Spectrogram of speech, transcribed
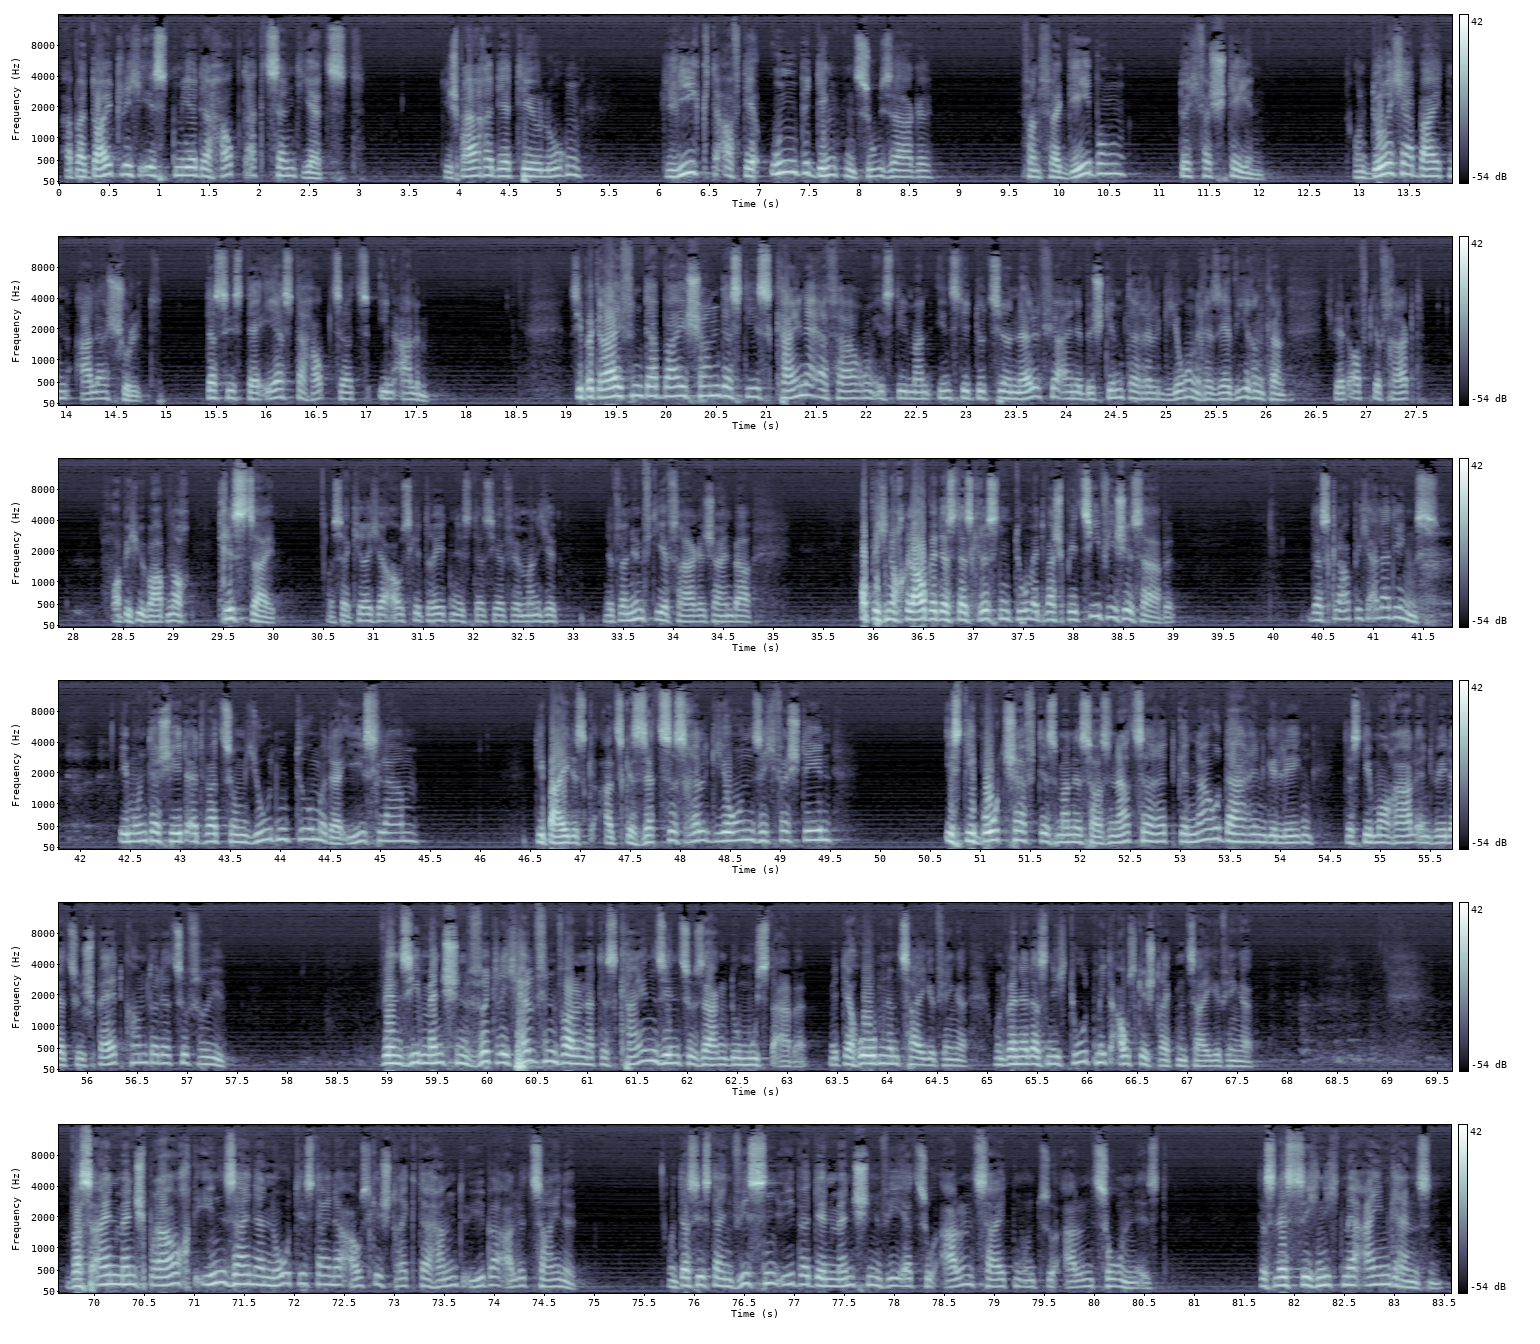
aber deutlich ist mir der Hauptakzent jetzt. Die Sprache der Theologen liegt auf der unbedingten Zusage von Vergebung durch Verstehen und Durcharbeiten aller Schuld. Das ist der erste Hauptsatz in allem. Sie begreifen dabei schon, dass dies keine Erfahrung ist, die man institutionell für eine bestimmte Religion reservieren kann. Ich werde oft gefragt, ob ich überhaupt noch Christ sei. Aus der Kirche ausgetreten ist das ja für manche eine vernünftige Frage scheinbar. Ob ich noch glaube, dass das Christentum etwas Spezifisches habe. Das glaube ich allerdings. Im Unterschied etwa zum Judentum oder Islam die beides als Gesetzesreligion sich verstehen, ist die Botschaft des Mannes aus Nazareth genau darin gelegen, dass die Moral entweder zu spät kommt oder zu früh. Wenn Sie Menschen wirklich helfen wollen, hat es keinen Sinn zu sagen, du musst aber, mit erhobenem Zeigefinger. Und wenn er das nicht tut, mit ausgestrecktem Zeigefinger. Was ein Mensch braucht in seiner Not, ist eine ausgestreckte Hand über alle Zeine. Und das ist ein Wissen über den Menschen, wie er zu allen Zeiten und zu allen Zonen ist. Das lässt sich nicht mehr eingrenzen.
